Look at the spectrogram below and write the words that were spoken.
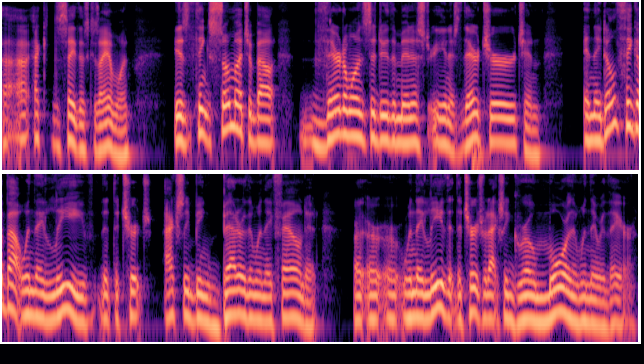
uh, I, I can say this because I am one, is think so much about they're the ones to do the ministry and it's their church and and they don't think about when they leave that the church actually being better than when they found it or, or, or when they leave, that the church would actually grow more than when they were there.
